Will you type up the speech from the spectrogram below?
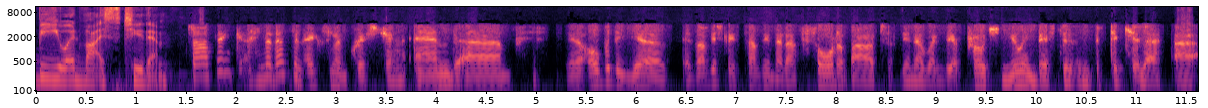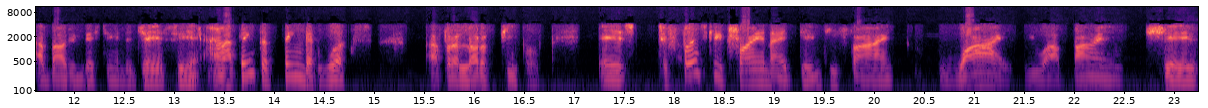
be your advice to them? So I think you know that's an excellent question, and um, you know, over the years, it's obviously something that I've thought about, you know, when we approach new investors in particular uh, about investing in the JSE. And I think the thing that works uh, for a lot of people is to firstly try and identify why you are buying shares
